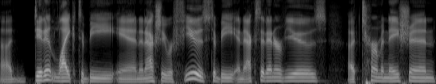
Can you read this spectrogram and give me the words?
uh, didn't like to be in and actually refused to be in exit interviews, uh, termination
